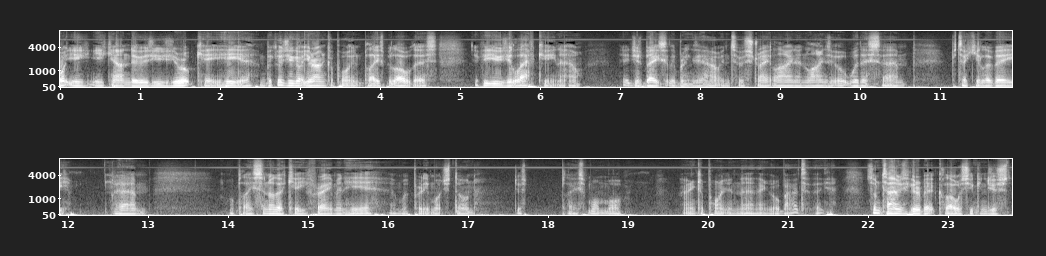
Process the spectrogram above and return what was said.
what you, you can do is use your up key here. And because you've got your anchor point placed below this if you use your left key now it just basically brings it out into a straight line and lines it up with this um, particular V. Um, we'll place another keyframe in here and we're pretty much done. Just place one more anchor point in there then go back to the sometimes if you're a bit close you can just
